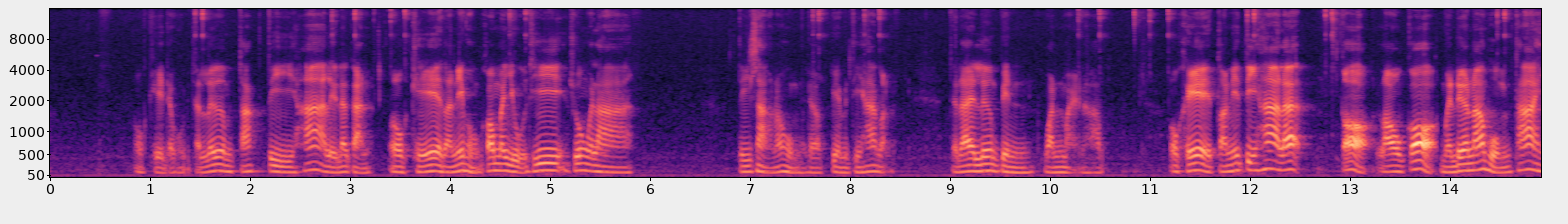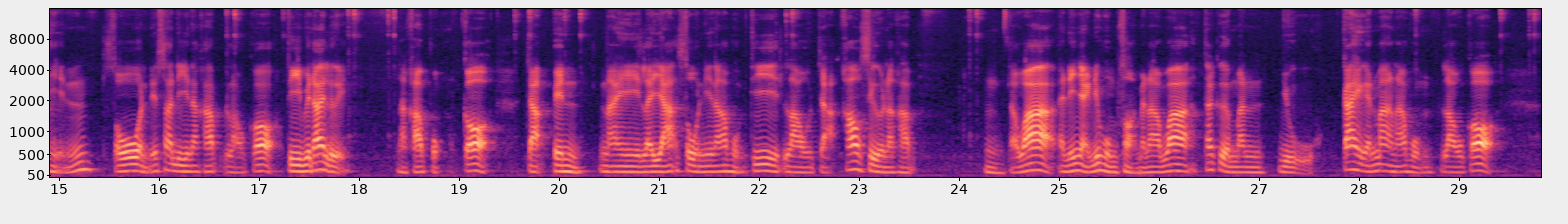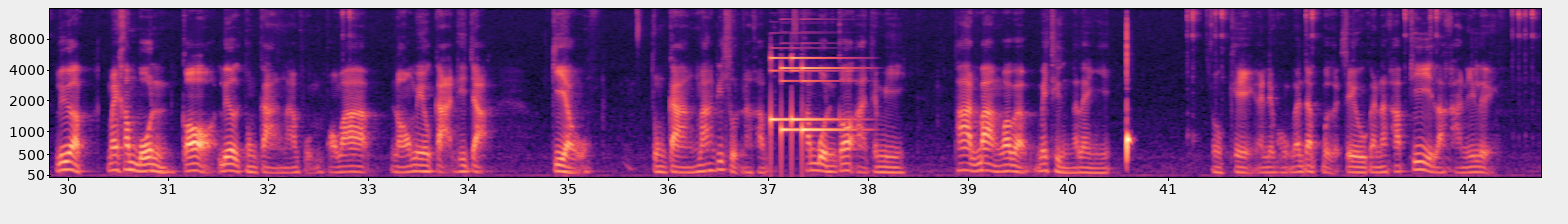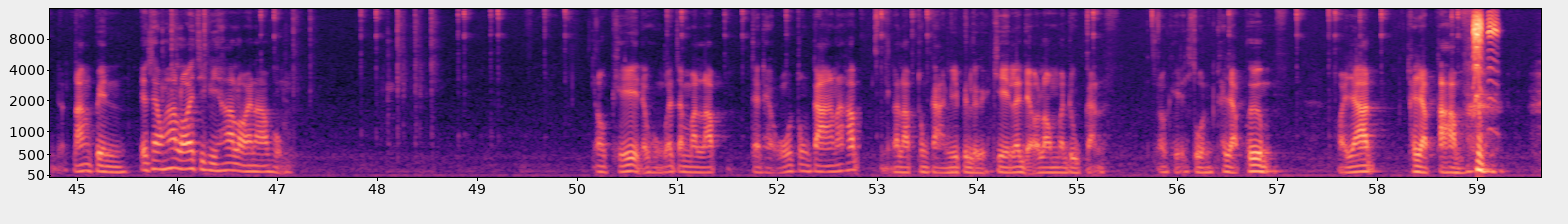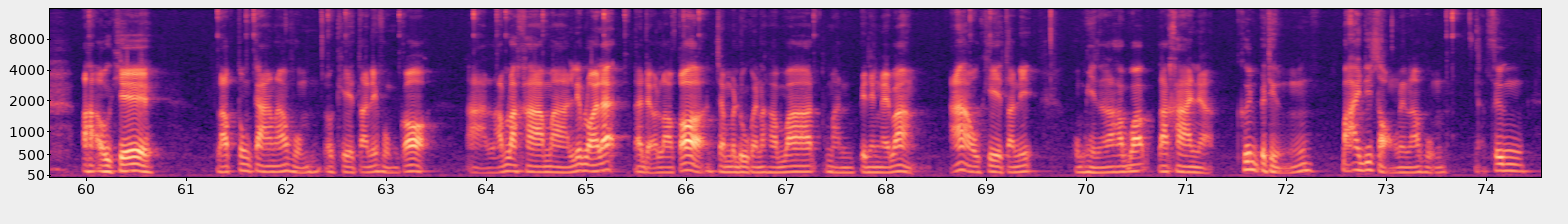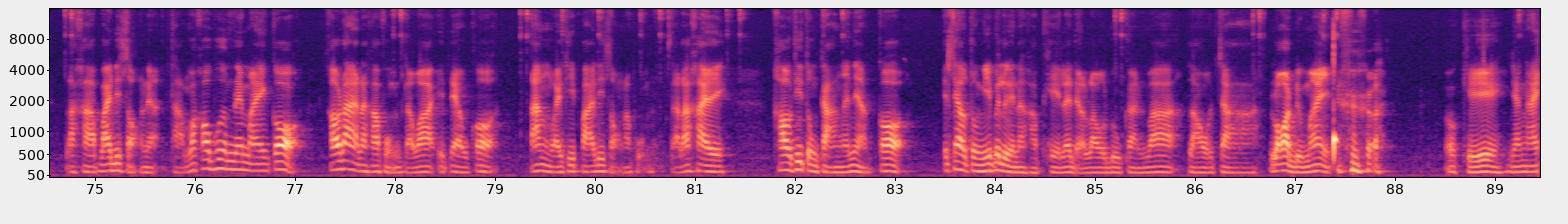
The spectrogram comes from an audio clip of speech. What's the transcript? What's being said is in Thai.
โอเคเดี๋ยวผมจะเริ่มตักตีห้าเลยแล้วกัน โอเค ตอนนี้ผมก็มาอยู่ที่ช่วงเวลาตีสามนะผมเดี๋ยวเปลี่ยนเป็นตีห้าก่อน จะได้เริ่มเป็นวันใหม่นะครับ โอเค ตอนนี้ตีห้าแล้วก็เราก็เหมือนเดิมนะผมถ้าเห็นโซน SRD นะครับ เราก็ตีไปได้เลยนะครับผมก็จะเป็นในระยะโซนนี้นะครับผมที่เราจะเข้าซิลนะครับแต่ว่าอันนี้อย่างที่ผมสอนไปนะว่า ถ้าเกิดมันอยู่ใกล้กันมากนะผม เราก็ เลือกไม่ข้างบนก็เลือกตรงกลางนะครับผม เพราะว่าน้องมีโอกาสที่จะเกี่ยวตรงกลางมากที่สุดนะครับ ข้างบนก็อาจจะมีพลาดบ้างว่าแบบไม่ถึงอะไรอย่างนี้ โอเคงั้นเดี๋ยวผมก็จะเปิดเซลล์กันนะครับ ที่ราคานี้เลยตั้งเป็น SL 500 GP 500นะครับผม โอเค เดี๋ยวผมก็จะมารับแต่แถวตรงกลางนะครับเดี๋ยก็รับตรงกลางนี้ไปเลย โอเค แล้วเดี๋ยวเรามาดูกัน โอเค โซนขยับเพิ่ม ขออนุญาตขยับตาม อะโอเค รับตรงกลางนะครับผมโอเค ตอนนี้ผมก็อ่ารับราคามาเรียบร้อยแล้วแล้วเดี๋ยวเราก็จะมาดูกันนะครับว่ามันเป็นยังไงบ้างอ่าโอเค ตอนนี้ผมเห็นแล้วนะครับว่าราคาเนี่ยขึ้นไปถึงป้ายที่ 2 เลยนะครับผม ซึ่งราคาป้ายที่ 2 เนี่ยถามว่าเข้าเพิ่มได้ไหมก็เข้าได้นะครับผมแต่ว่า SL ก็ตั้งไว้ที่ป้ายที่ 2 นะผม แต่ถ้าใครเข้าที่ตรงกลางนั้นเนี่ยก็ SL ตรงนี้ไปเลยนะครับโอเคแล้วเดี๋ยวเราดูกันว่าเราจะรอดหรือไม่ โอเค ยังไง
